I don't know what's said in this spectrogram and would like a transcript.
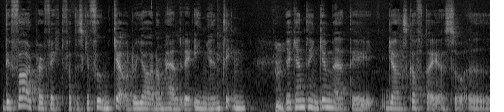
det är för perfekt för att det ska funka och då gör de hellre ingenting. Mm. Jag kan tänka mig att det ganska ofta är så i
